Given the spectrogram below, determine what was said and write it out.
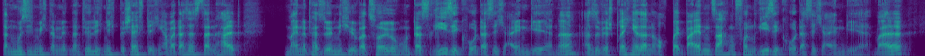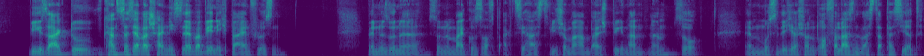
dann muss ich mich damit natürlich nicht beschäftigen. Aber das ist dann halt meine persönliche Überzeugung und das Risiko, das ich eingehe. Ne? Also wir sprechen ja dann auch bei beiden Sachen von Risiko, das ich eingehe, weil, wie gesagt, du kannst das ja wahrscheinlich selber wenig beeinflussen. Wenn du so eine, so eine Microsoft-Aktie hast, wie schon mal am Beispiel genannt, ne? So, ähm, musst du dich ja schon darauf verlassen, was da passiert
